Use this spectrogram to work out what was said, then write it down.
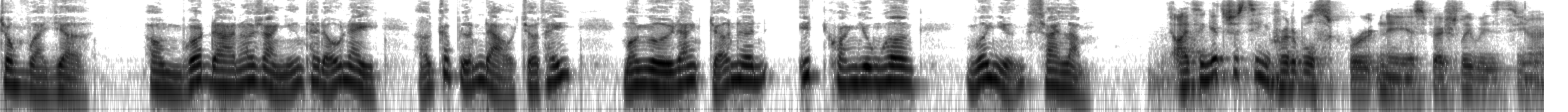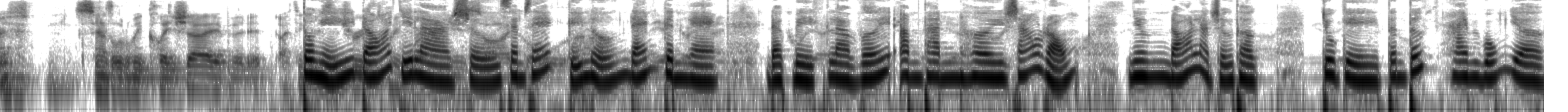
trong vài giờ. Ông Rodda nói rằng những thay đổi này ở cấp lãnh đạo cho thấy mọi người đang trở nên ít khoan dung hơn với những sai lầm. Tôi nghĩ đó chỉ là sự xem xét kỹ lưỡng đáng kinh ngạc, đặc biệt là với âm thanh hơi sáo rỗng, nhưng đó là sự thật. Chu kỳ tin tức 24 giờ,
